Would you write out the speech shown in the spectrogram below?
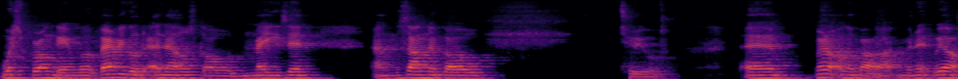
West Brom game were very good. NL's goal, amazing. And Zander goal, too good. Um, we're not on about that minute. We are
